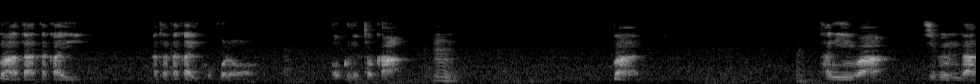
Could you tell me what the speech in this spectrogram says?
まあ温かい温かい心を送るとかうん。まあ他人は自分だ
